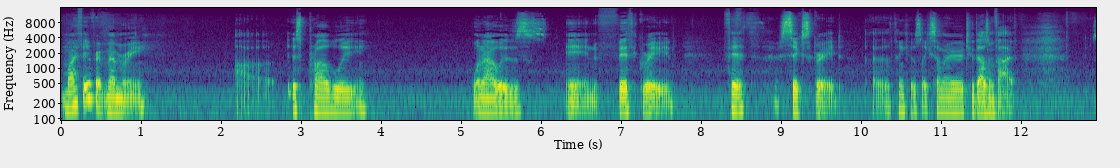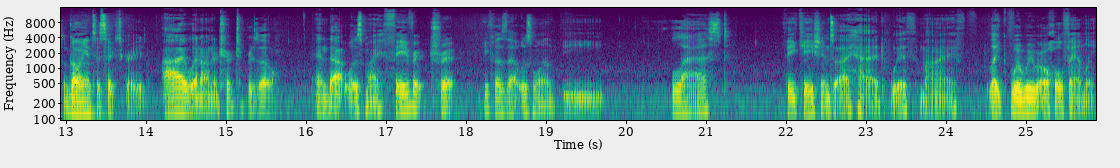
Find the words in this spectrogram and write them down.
My favorite memory uh, is probably when I was in fifth grade, fifth, sixth grade. I think it was like somewhere 2005. So going into sixth grade, I went on a trip to Brazil, and that was my favorite trip because that was one of the last vacations I had with my like where we were a whole family.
